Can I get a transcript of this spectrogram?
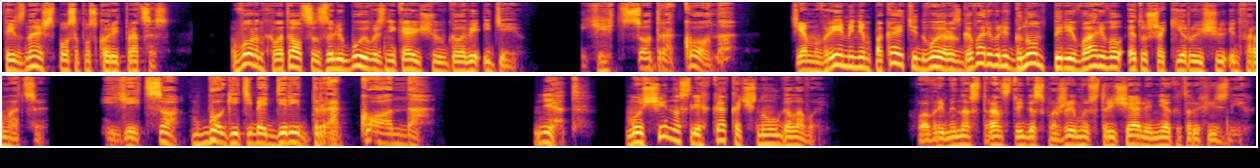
Ты знаешь способ ускорить процесс? Ворон хватался за любую возникающую в голове идею. «Яйцо дракона!» Тем временем, пока эти двое разговаривали, гном переваривал эту шокирующую информацию. «Яйцо! Боги тебя дери, дракона!» «Нет». Мужчина слегка качнул головой. Во времена странствий госпожи мы встречали некоторых из них,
